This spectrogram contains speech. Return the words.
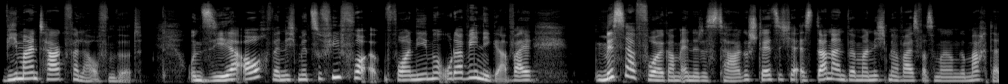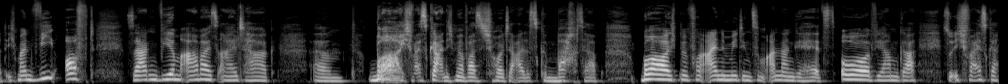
wie mein Tag verlaufen wird. Und sehe auch, wenn ich mir zu viel vor, vornehme oder weniger, weil Misserfolg am Ende des Tages stellt sich ja erst dann ein, wenn man nicht mehr weiß, was man gemacht hat. Ich meine, wie oft sagen wir im Arbeitsalltag, ähm, boah, ich weiß gar nicht mehr, was ich heute alles gemacht habe. Boah, ich bin von einem Meeting zum anderen gehetzt. Oh, wir haben gar, so ich weiß gar,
